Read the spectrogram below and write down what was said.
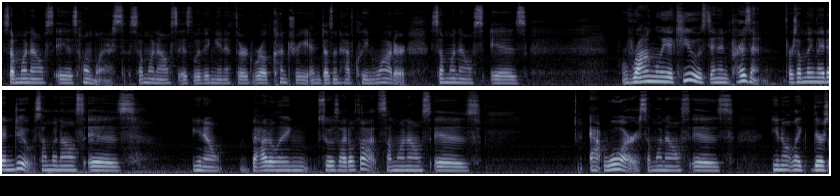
Someone else is homeless. Someone else is living in a third world country and doesn't have clean water. Someone else is wrongly accused and in prison for something they didn't do. Someone else is, you know, battling suicidal thoughts. Someone else is at war. Someone else is, you know, like there's,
